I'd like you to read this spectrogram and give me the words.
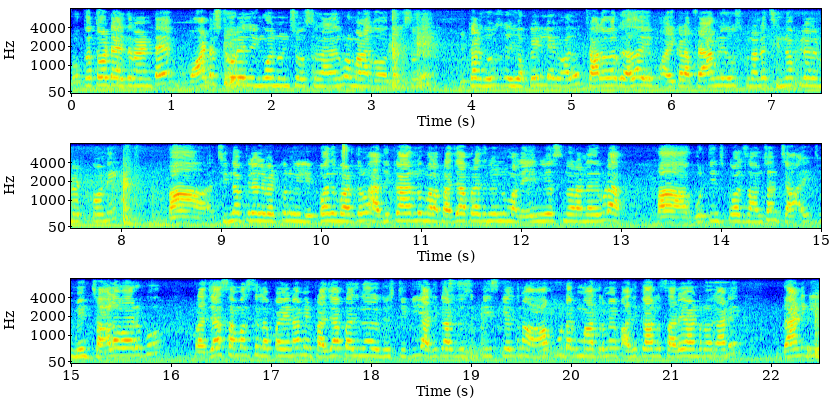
ఒక్కతోటి అవుతారంటే వాటర్ స్టోరేజ్ ఇంకో నుంచి వస్తుంది అనేది కూడా మనకు తెలుస్తుంది. ఇక్కడ చూసి ఒక ఒక్క ఇల్లే కాదు చాలా వరకు కదా ఇక్కడ ఫ్యామిలీ చూసుకున్నారంటే చిన్న పిల్లలు పెట్టుకొని చిన్నపిల్లలు పెట్టుకుని పెట్టుకొని వీళ్ళు ఇబ్బంది పడుతున్నారు. అధికారులు మన ప్రజాప్రతినిధులు మళ్ళీ ఏం చేస్తున్నారు అనేది కూడా గుర్తించుకోవాల్సిన అంశం. చా మేము చాలా వరకు ప్రజా సమస్యల పైన మేము ప్రజాప్రతినిధుల దృష్టికి అధికారుల దృష్టికి తీసుకెళ్తున్నాం. ఆ పూటకు మాత్రమే అధికారులు సరే అంటున్నారు కానీ దానికి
